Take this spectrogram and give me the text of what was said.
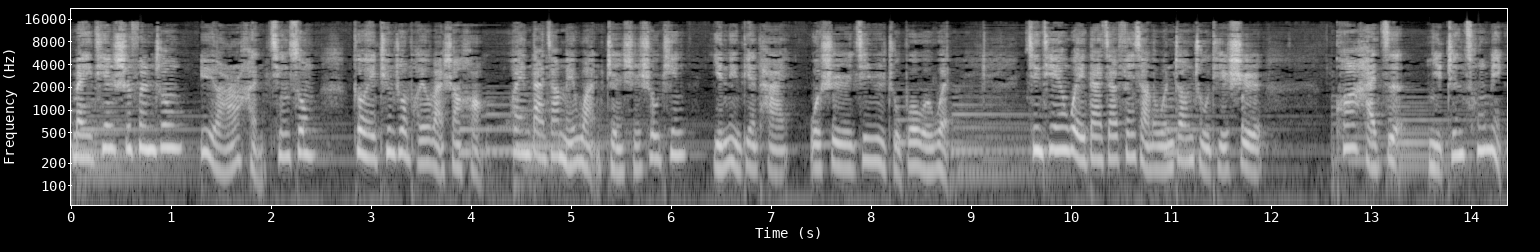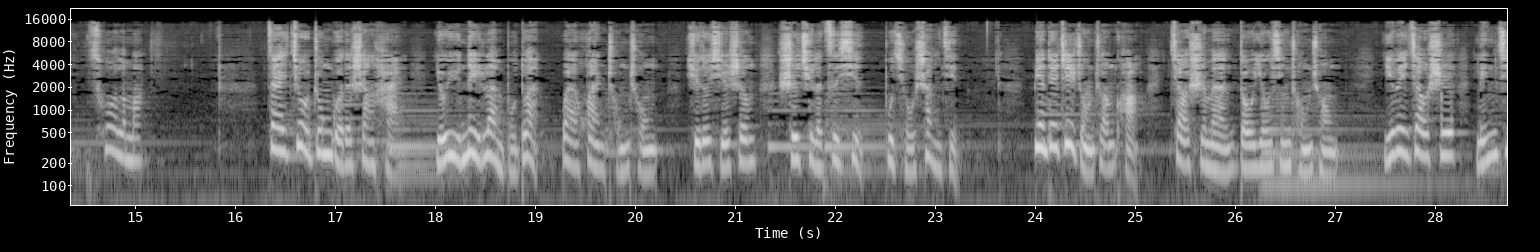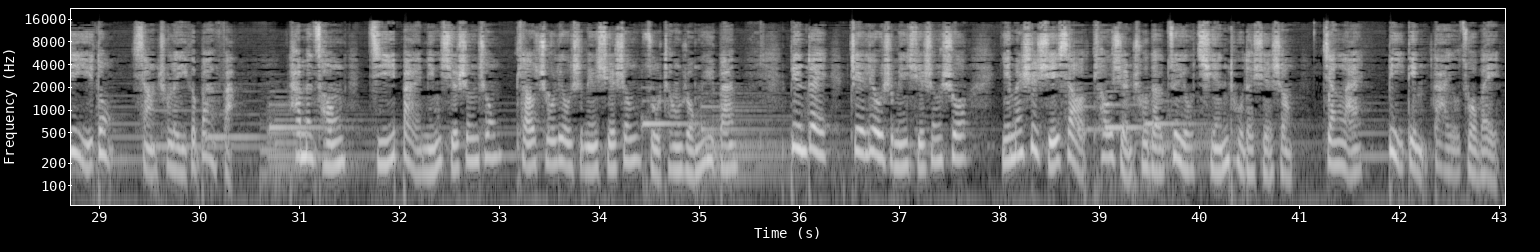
每天十分钟，育儿很轻松。各位听众朋友，晚上好，欢迎大家每晚准时收听引领电台，我是今日主播文文。今天为大家分享的文章主题是：夸孩子你真聪明，错了吗？在旧中国的上海，由于内乱不断，外患重重，许多学生失去了自信，不求上进。面对这种状况，教师们都忧心忡忡。一位教师灵机一动，想出了一个办法。他们从几百名学生中挑出六十名学生组成荣誉班，并对这六十名学生说：“你们是学校挑选出的最有前途的学生，将来必定大有作为。”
